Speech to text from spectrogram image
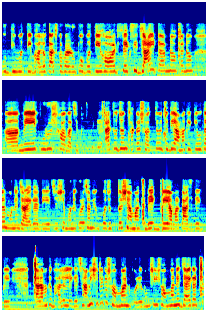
বুদ্ধিমতী, ভালো কাজ করবার রূপবতী হট সেক্সি যাই টার্ম নাও কেন মেয়ে, পুরুষ, সব আছে। এতজন থাকা সত্ত্বেও যদি আমাকে কেউ তার মনে জায়গা দিয়েছে, সে মনে করেছে আমি উপযুক্ত, সে আমাকে দেখবে, আমার কাজ দেখবে, তার আমাকে ভালো লেগেছে, আমি সেটাকে সম্মান করি এবং সেই সম্মানের জায়গাটা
